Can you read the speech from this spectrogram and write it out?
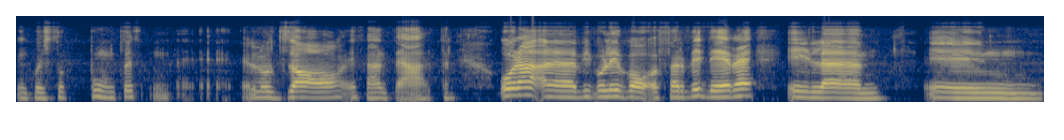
in questo punto, eh, lo zoo e tante altre. Ora eh, vi volevo far vedere il, ehm, il,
